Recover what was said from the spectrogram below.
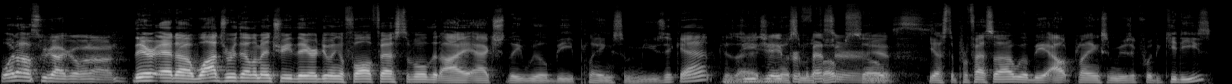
What else we got going on? They're at uh, Wadsworth Elementary. They are doing a fall festival that I actually will be playing some music at because I know some of the folks. So yes. yes. the professor will be out playing some music for the kiddies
